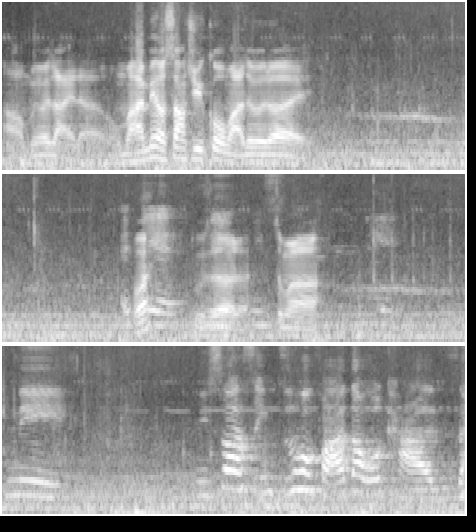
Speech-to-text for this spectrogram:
好，我们又来了，我们还没有上去过嘛，对不对？喂，肚子饿了，怎么了？你你你刷新之后反而到我卡了，你知道？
